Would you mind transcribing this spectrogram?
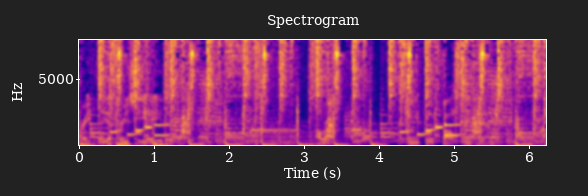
Greatly appreciated. All right, keep it funky now.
